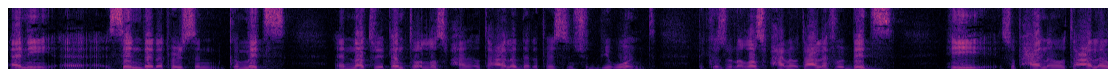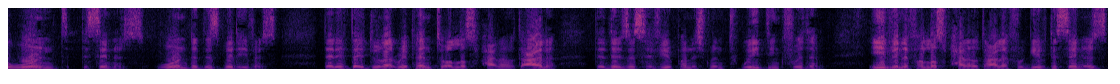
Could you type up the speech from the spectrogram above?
any uh, sin that a person commits and not repent to Allah subhanahu wa ta'ala, that a person should be warned. Because when Allah subhanahu wa ta'ala forbids, He subhanahu wa ta'ala warned the sinners, warned the disbelievers, that if they do not repent to Allah subhanahu wa ta'ala, that there is a severe punishment waiting for them. Even if Allah subhanahu wa ta'ala forgive the sinners,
